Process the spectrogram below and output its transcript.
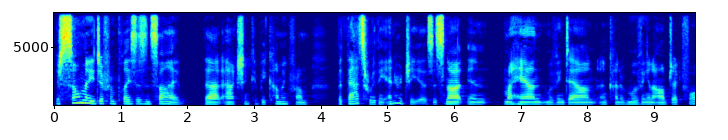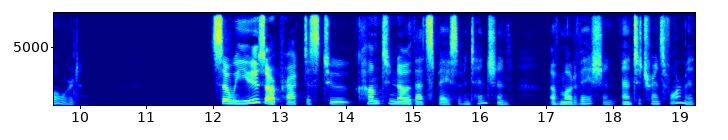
There's so many different places inside that action could be coming from, but that's where the energy is. It's not in my hand moving down and kind of moving an object forward. So we use our practice to come to know that space of intention, of motivation, and to transform it.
